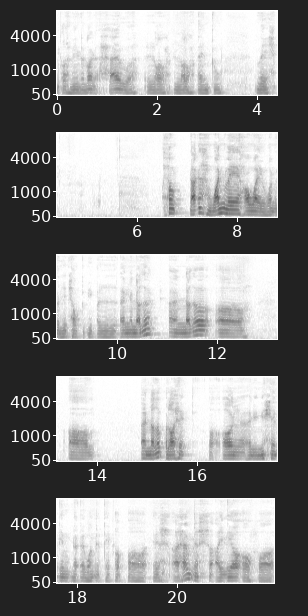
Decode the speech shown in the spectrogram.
because we do not have a lot, lot of time to waste. So that is one way how I want to reach out to people. And another, another, uh, um, another project or an initiative that I want to take up uh, is I have this idea of uh,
